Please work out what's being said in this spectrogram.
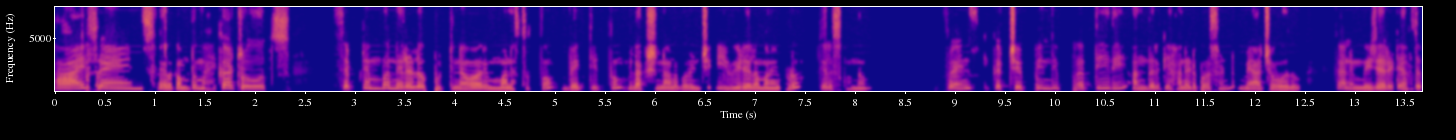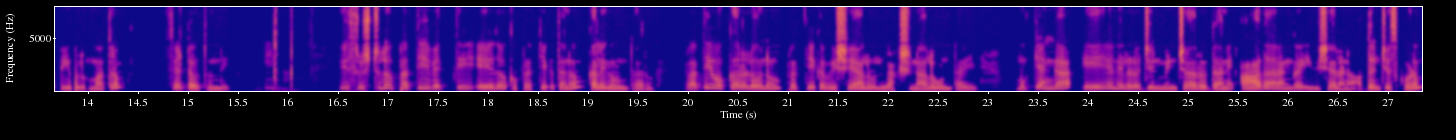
Hi friends welcome to Mahika truths. September నెలలో పుట్టిన వారి మనస్తత్వం వ్యక్తిత్వం లక్షణాల గురించి ఈ వీడియోలో మనం ఇప్పుడు తెలుసుకుందాం. ఫ్రెండ్స్ ఇక్కడ చెప్పింది ప్రతిదీ అందరికీ హండ్రెడ్ పర్సెంట్ మ్యాచ్ అవ్వదు. కానీ మెజారిటీ ఆఫ్ ద పీపుల్కి మాత్రం సెట్ అవుతుంది. ఈ సృష్టిలో ప్రతి వ్యక్తి ఏదో ఒక ప్రత్యేకతను కలిగి ఉంటారు. ప్రతి ఒక్కరిలోనూ ప్రత్యేక విషయాలు లక్షణాలు ఉంటాయి. ముఖ్యంగా ఏ ఏ నెలలో జన్మించారో దాని ఆధారంగా ఈ విషయాలను అర్థం చేసుకోవడం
